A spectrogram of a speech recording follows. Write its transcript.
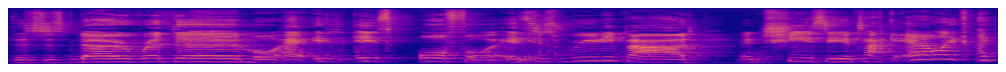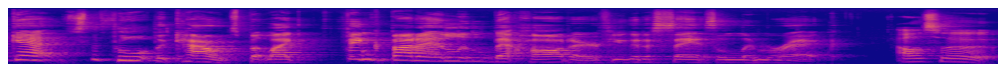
there's just no rhythm, or it, it's awful. It's just really bad and cheesy and tacky. And like, I get it's the thought that counts, but like, think about it a little bit harder if you're gonna say it's a limerick. Also,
